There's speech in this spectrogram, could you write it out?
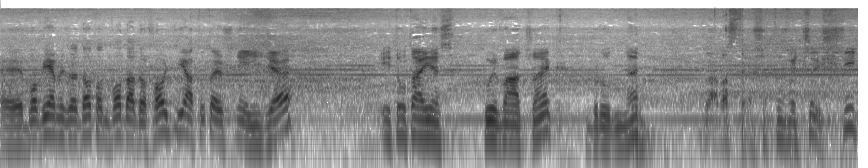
E, Bo wiemy, że dotąd woda dochodzi, a tutaj już nie idzie. I tutaj jest pływaczek brudny. Zaraz się tu wyczyścić.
